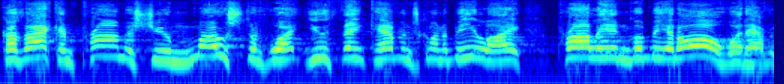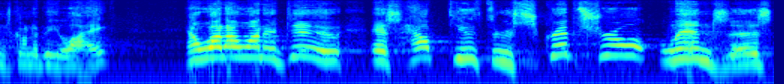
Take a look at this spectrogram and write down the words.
because I can promise you most of what you think heaven's going to be like probably isn't going to be at all what heaven's going to be like. And what I want to do is help you through scriptural lenses,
